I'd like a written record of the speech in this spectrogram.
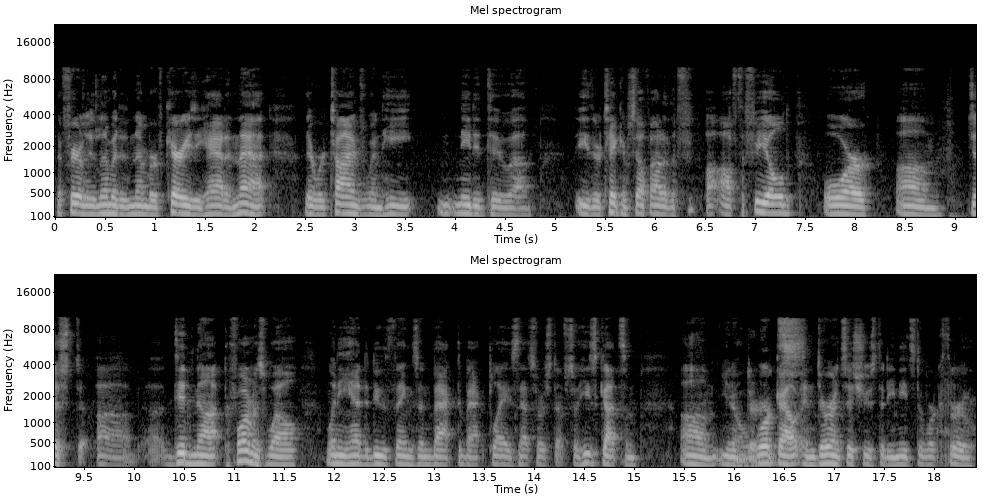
the fairly limited number of carries he had in that, there were times when he needed to uh, either take himself out of the uh, off the field or um, just uh, uh, did not perform as well when he had to do things in back-to-back plays, that sort of stuff. So he's got some, um, you know, Endurance. workout endurance issues that he needs to work through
